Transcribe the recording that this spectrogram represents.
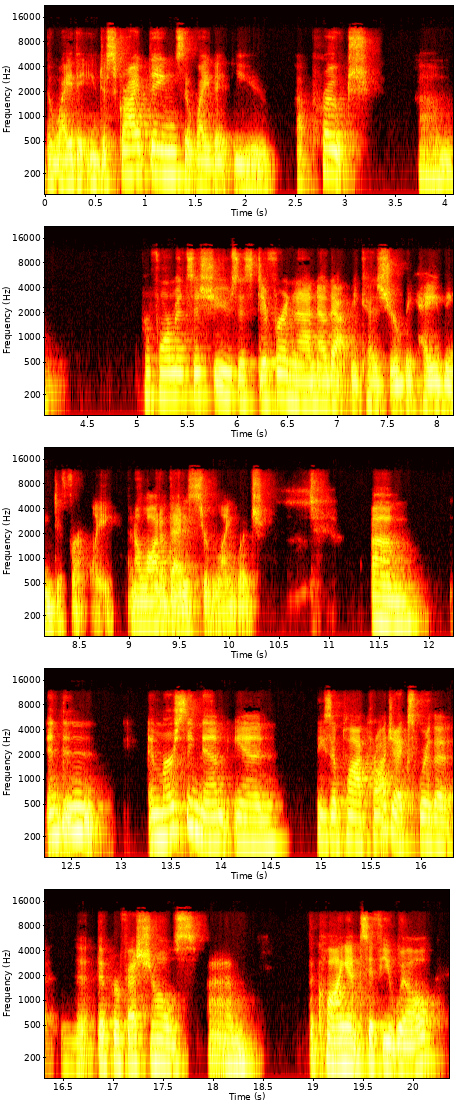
the way that you describe things, the way that you approach um, performance issues is different. And I know that because you're behaving differently. And a lot of that is through language. Um, and then immersing them in these applied projects where the, the, the professionals, um, the clients, if you will,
